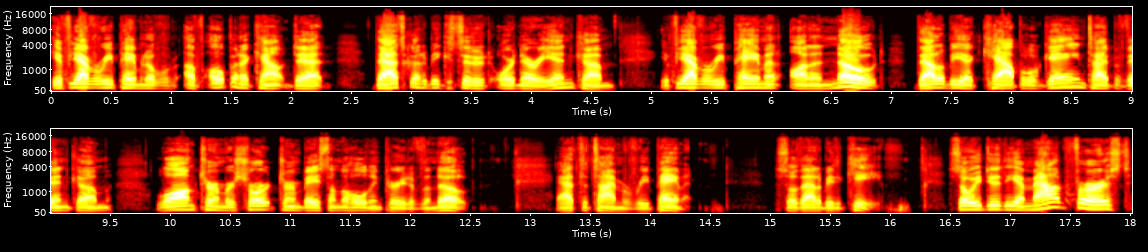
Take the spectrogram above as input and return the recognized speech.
if you have a repayment of, of open account debt, that's going to be considered ordinary income. If you have a repayment on a note, that'll be a capital gain type of income long term or short term based on the holding period of the note at the time of repayment. So that'll be the key. So we do the amount first,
